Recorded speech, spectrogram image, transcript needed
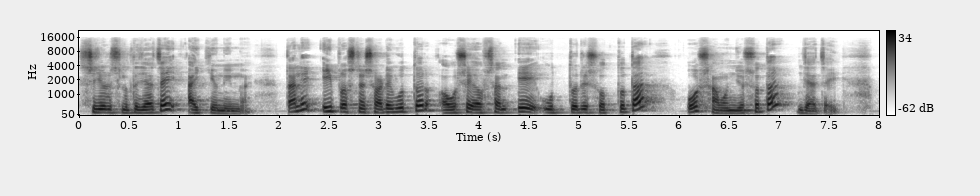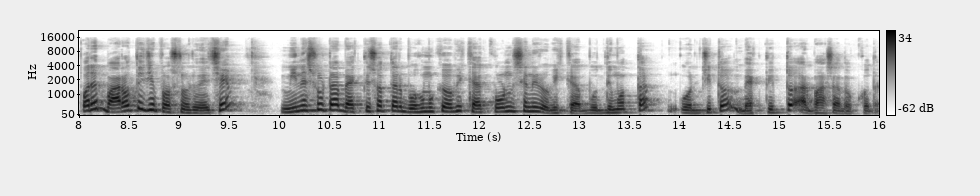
সৃজনশীলতা যাচাই, আইকিউ নির্ণয়। তাহলে এই প্রশ্নের সঠিক উত্তর অবশ্যই অপশান এ উত্তরের সত্যতা ও সামঞ্জস্যতা যাচাই। পরে বারোতে যে প্রশ্ন রয়েছে মিনেসোটা ব্যক্তিসত্তার বহুমুখী অভিক্ষা কোন শ্রেণির অভিক্ষা? বুদ্ধিমত্তা অর্জিত ব্যক্তিত্ব আর ভাষা দক্ষতা।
